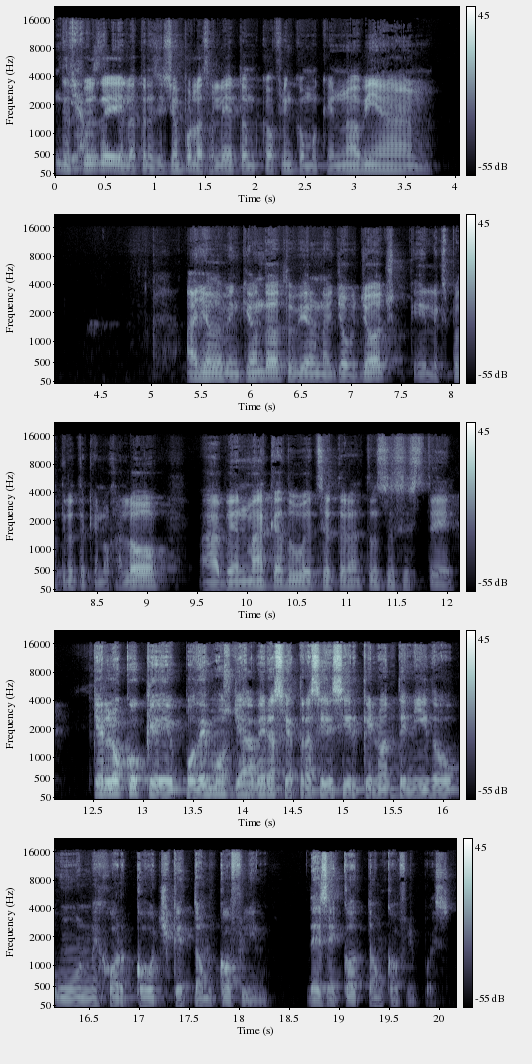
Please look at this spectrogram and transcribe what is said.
Después de la transición por la salida de Tom Coughlin, como que no habían a bien ¿qué onda? Tuvieron a Joe Judge, el expatriota que no jaló, a Ben McAdoo, etcétera. Entonces, este. Qué loco que podemos ya ver hacia atrás y decir que no han tenido un mejor coach que Tom Coughlin. Desde Tom Coughlin, pues.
